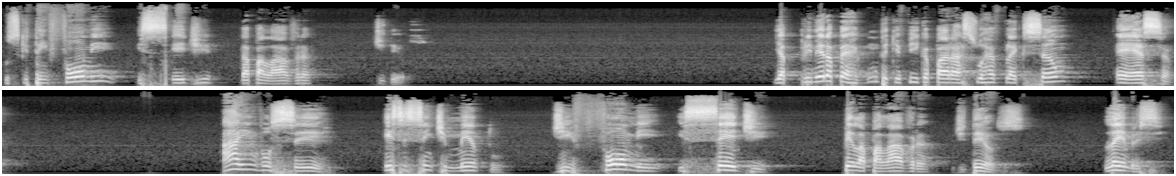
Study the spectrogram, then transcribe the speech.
os que têm fome e sede da palavra de Deus. E a primeira pergunta que fica para a sua reflexão é essa: Há em você esse sentimento de fome e sede pela palavra de Deus? Lembre-se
